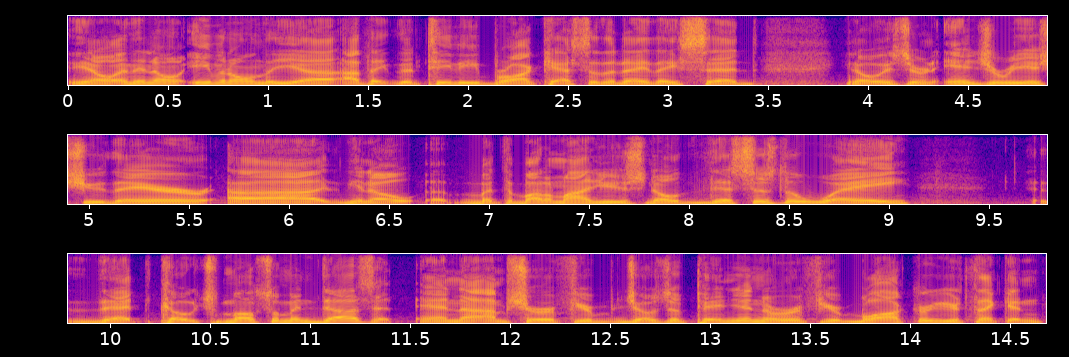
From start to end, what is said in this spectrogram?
you know, and then even on the, uh, I think the TV broadcast of the day, they said, you know, is there an injury issue there? Uh, you know, but the bottom line, you just know this is the way that Coach Musselman does it. And I'm sure if you're Joseph Pinion or if you're blocker, you're thinking,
